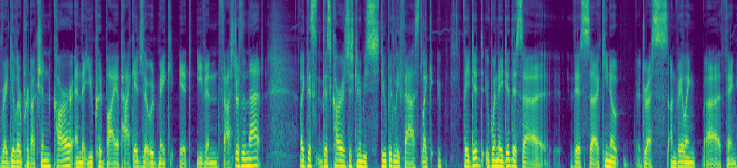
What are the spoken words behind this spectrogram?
regular production car, and that you could buy a package that would make it even faster than that. Like this, this car is just going to be stupidly fast. Like they did when they did this uh, this uh, keynote address unveiling uh, thing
